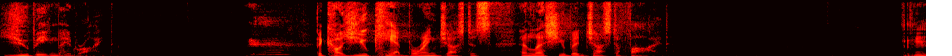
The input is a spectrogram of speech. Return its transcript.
You being made right. Because you can't bring justice unless you've been justified. Hmm.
